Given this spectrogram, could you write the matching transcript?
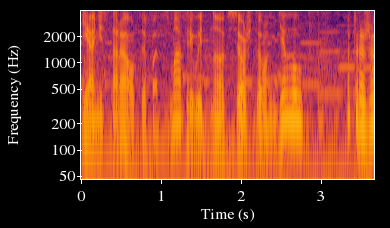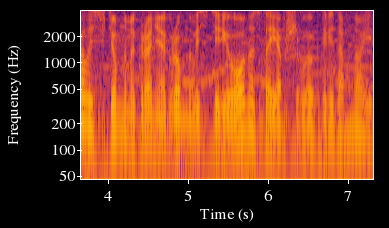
Я не старался подсматривать, но все, что он делал, отражалось в темном экране огромного стереона, стоявшего передо мной.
